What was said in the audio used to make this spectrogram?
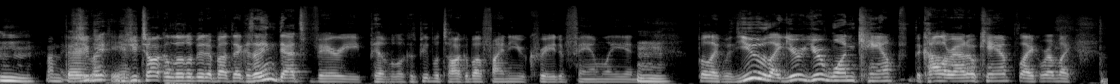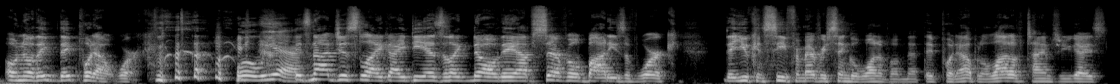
Mm, I'm very could you, lucky. Could you talk a little bit about that? Because I think that's very pivotal. Because people talk about finding your creative family, and mm but like with you, like you're you're one camp, the Colorado camp, like where I'm like, oh no, they they put out work. like, well, yeah, it's not just like ideas. Like no, they have several bodies of work that you can see from every single one of them that they put out. But a lot of times you guys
